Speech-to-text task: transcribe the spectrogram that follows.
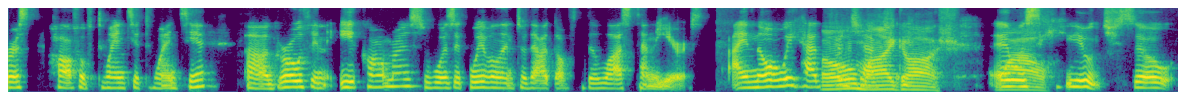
first half of 2020, uh, growth in e-commerce was equivalent to that of the last 10 years. I know we had Oh my gosh. It wow. was huge. So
